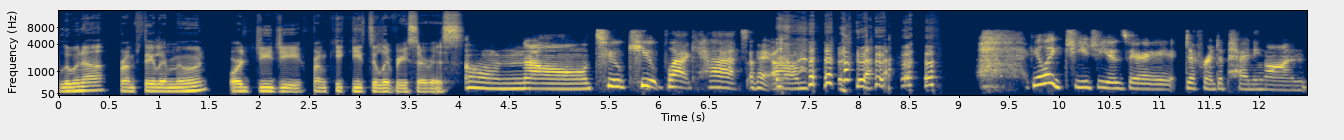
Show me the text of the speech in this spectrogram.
Luna from Sailor Moon or Jiji from Kiki's Delivery Service? Oh no, two cute black cats. Okay, um, I feel like Jiji is very different depending on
